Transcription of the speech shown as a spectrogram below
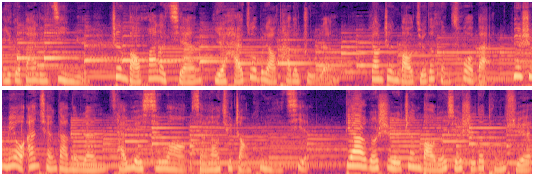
一个巴黎妓女，振宝花了钱也还做不了她的主人，让振宝觉得很挫败。越是没有安全感的人，才越希望想要去掌控一切。第二个是振宝留学时的同学，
